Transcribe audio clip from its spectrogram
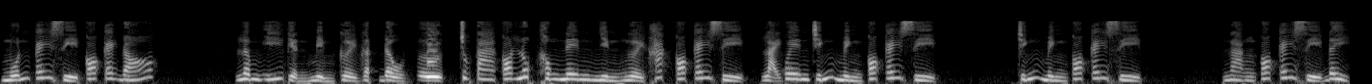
muốn cái gì có cái đó. Lâm Ý Tiễn mỉm cười gật đầu, ừ, chúng ta có lúc không nên nhìn người khác có cái gì, lại quên chính mình có cái gì. Chính mình có cái gì? Nàng có cái gì đây?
